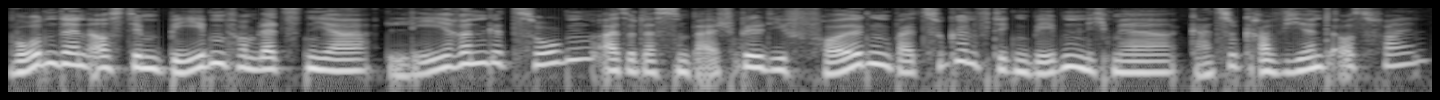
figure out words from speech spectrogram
Wurden denn aus dem Beben vom letzten Jahr Lehren gezogen? Also dass zum Beispiel die Folgen bei zukünftigen Beben nicht mehr ganz so gravierend ausfallen?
